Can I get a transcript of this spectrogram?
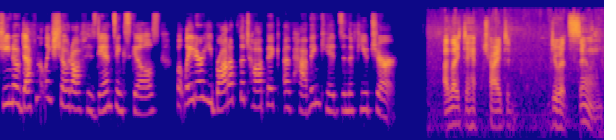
Gino definitely showed off his dancing skills, but later he brought up the topic of having kids in the future. I'd like to try to do it soon.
